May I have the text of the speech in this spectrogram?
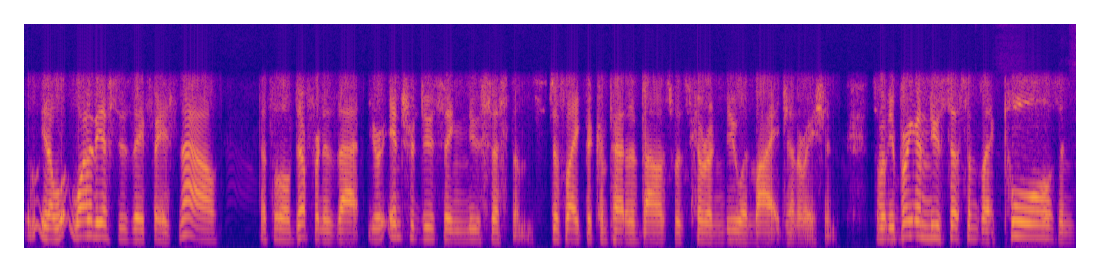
You know, one of the issues they face now that's a little different is that you're introducing new systems, just like the competitive balance was sort of new in my generation. So when you bring in new systems like pools and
